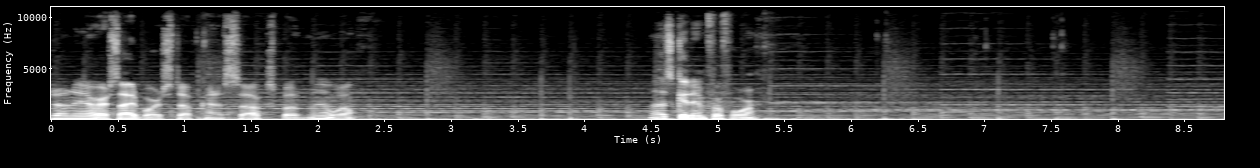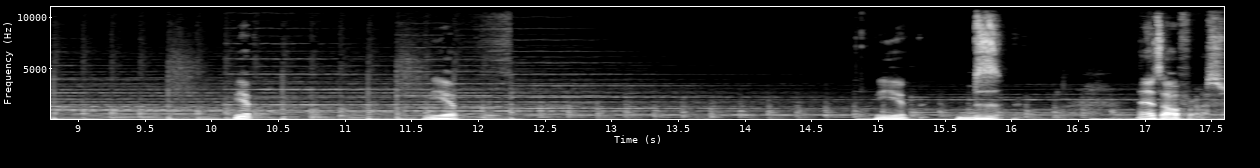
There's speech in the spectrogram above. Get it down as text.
Don't have our sideboard stuff kind of sucks, but eh, well. Let's get in for four. Yep. Yep. Yep. Bzz. That's all for us.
